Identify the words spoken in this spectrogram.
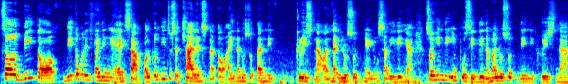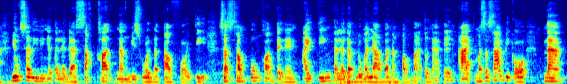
So, dito, dito mo rin pwedeng i-example. Kung dito sa challenge na to ay nalusutan ni Krishna o nailusot niya yung sarili niya. So, hindi imposible na malusot din ni Krishna yung sarili niya talaga sa cut ng Miss World na top 40. Sa sampung continent, I think talagang lumalaban ang pambato natin. At masasabi ko na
